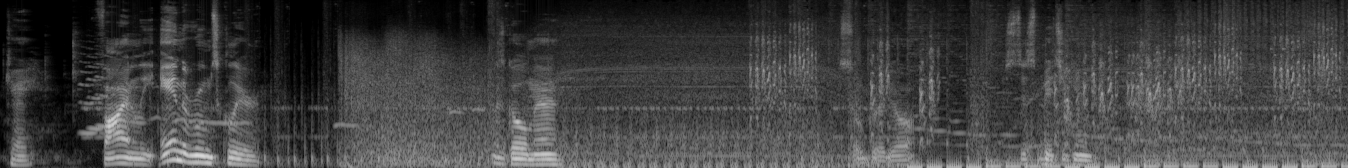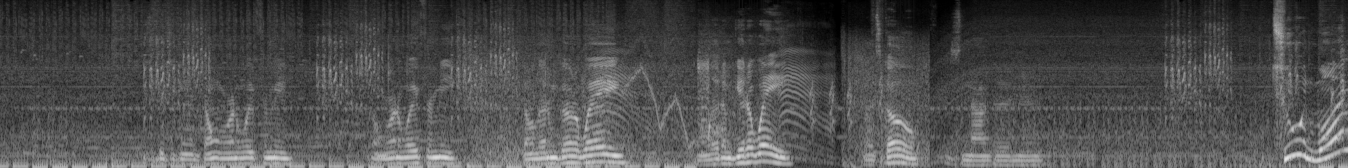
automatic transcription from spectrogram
Okay. Finally. And the room's clear. Let's go, man. So good, y'all. It's this bitch again. This bitch again. Don't run away from me. Don't run away from me. Don't let him get away. Don't let him get away. Let's go. It's not good, man. Two and one?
